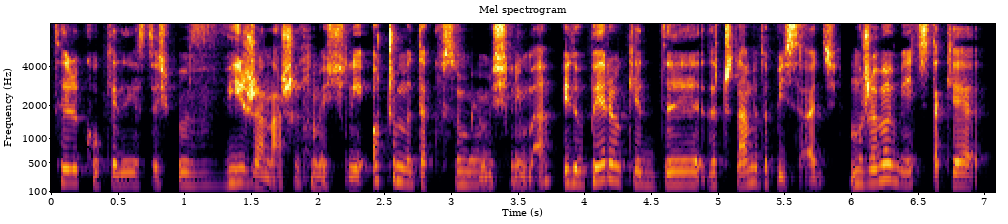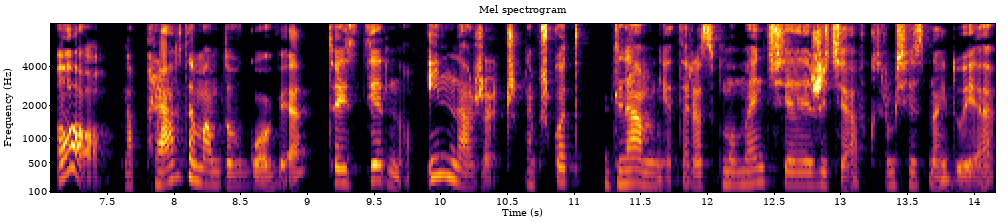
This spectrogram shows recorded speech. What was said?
tylko, kiedy jesteśmy w wirze naszych myśli, o czym my tak w sumie myślimy. I dopiero kiedy zaczynamy to pisać, możemy mieć takie, o, naprawdę mam to w głowie? To jest jedno. Inna rzecz, na przykład dla mnie teraz w momencie życia, w którym się znajduję,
